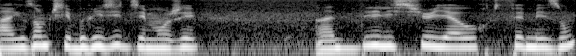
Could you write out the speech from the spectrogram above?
Par exemple, chez Brigitte, j'ai mangé un délicieux yaourt fait maison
